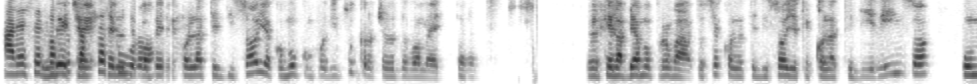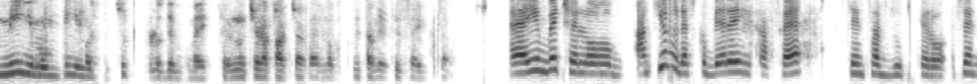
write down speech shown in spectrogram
Deve essere proprio Invece, caffè se lo devo puro. bere con latte di soia, comunque un po' di zucchero ce lo devo mettere. Perché l'abbiamo provato sia con latte di soia che con latte di riso. Un minimo, un minimo di zucchero lo devo mettere, non ce la faccio a averlo completamente senza. Eh, io invece lo, anch'io non riesco a bere il caffè senza zucchero, sen-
